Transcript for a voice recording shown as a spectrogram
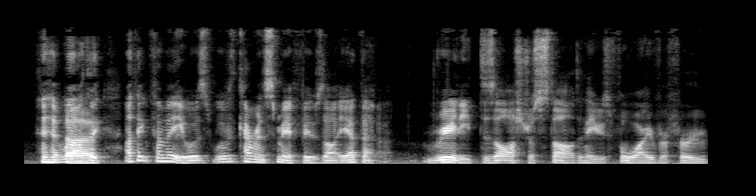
well, Uh, I think I think for me it was with Cameron Smith. It was like he had that really disastrous start, didn't he? He was four over through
